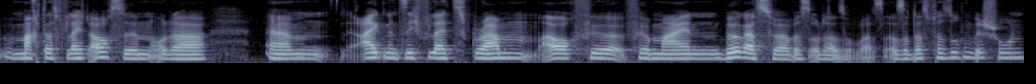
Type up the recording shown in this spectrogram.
macht das vielleicht auch Sinn? Oder ähm, eignet sich vielleicht Scrum auch für, für meinen Bürgerservice oder sowas. Also das versuchen wir schon.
